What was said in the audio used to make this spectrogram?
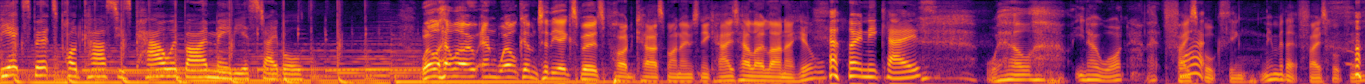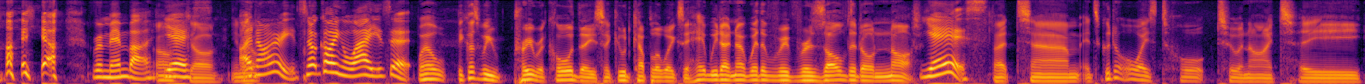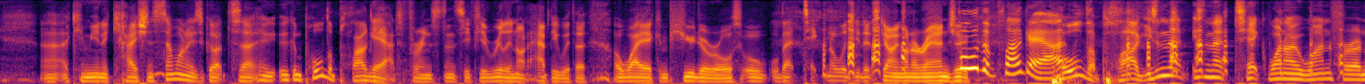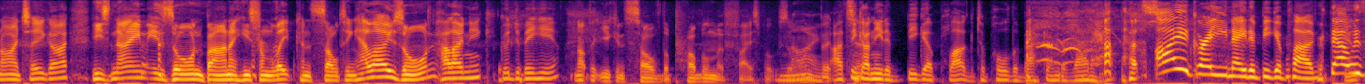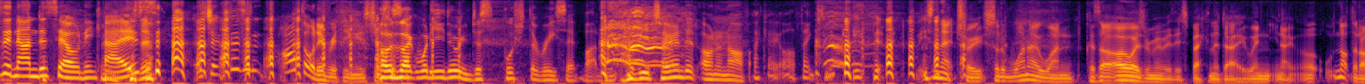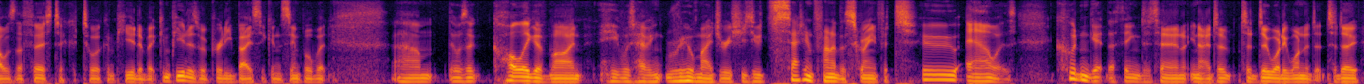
The Experts Podcast is powered by Media Stable. Well, hello and welcome to the Experts Podcast. My name's Nick Hayes. Hello, Lana Hill. Hello, Nick Hayes. Well, you know what? That Facebook thing. Remember that Facebook thing? yeah, remember. Oh, yes. God, you know- I know. It's not going away, is it? well, because we pre record these a good couple of weeks ahead, we don't know whether we've resolved it or not. Yes. But um, it's good to always talk to an IT, uh, a communication, someone who's got uh, who, who can pull the plug out. For instance, if you're really not happy with a, a way a computer or, or, or that technology that's going on around you, Pull the plug out. Pull the plug. Isn't that isn't that Tech 101 for an IT guy? His name is Zaun Bhana. He's from Leap Consulting. Hello, Zaun. Hello, Nick. Good to be here. Not that you can solve the problem of Facebook, Zaun, No, but I think uh, I need a bigger plug to pull the back end of that out. That's I agree you need a bigger plug. That was an undersell, Nick Hayes. it's- it I thought everything is just. I was like, what are you doing? Just push the reset button. Have you turned it on and off? Okay. Oh, thanks, Nick. but isn't that true? Sort of 101, because I always remember this back in the day when, you know, not that I was the first to, to a computer, but computers were pretty basic and simple. But um, there was a colleague of mine, he was having real major issues. He sat in front of the screen for two hours, couldn't get the thing to turn, you know, to, to do what he wanted it to do.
